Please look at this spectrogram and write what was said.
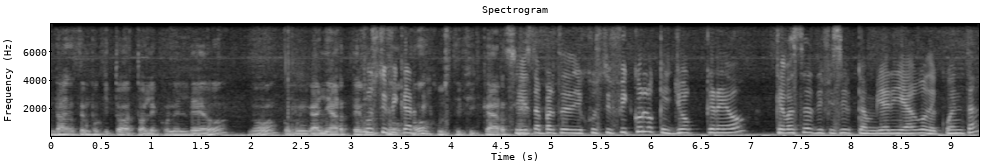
dándote un poquito a tole con el dedo, ¿no? Como engañarte Justificarte. un poco, justificarte. Sí, esta parte de yo justifico lo que yo creo que va a ser difícil cambiar y hago de cuenta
